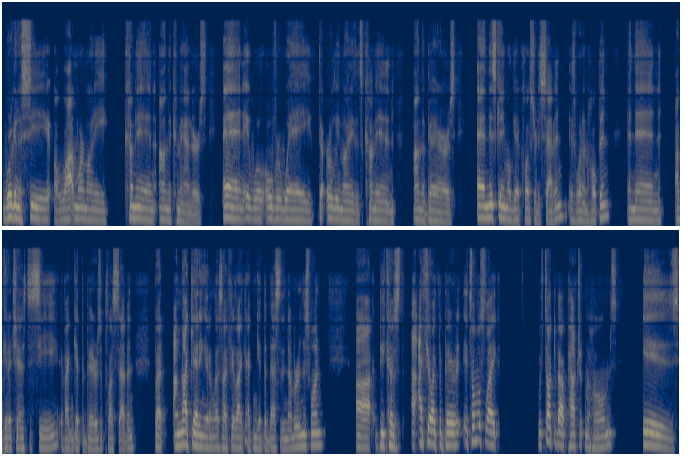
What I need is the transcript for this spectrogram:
we're going to see a lot more money come in on the commanders and it will overweigh the early money that's come in on the Bears. And this game will get closer to seven, is what I'm hoping. And then I'll get a chance to see if I can get the Bears at plus seven. But I'm not getting it unless I feel like I can get the best of the number in this one. Uh, because I feel like the Bears, it's almost like we've talked about Patrick Mahomes is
